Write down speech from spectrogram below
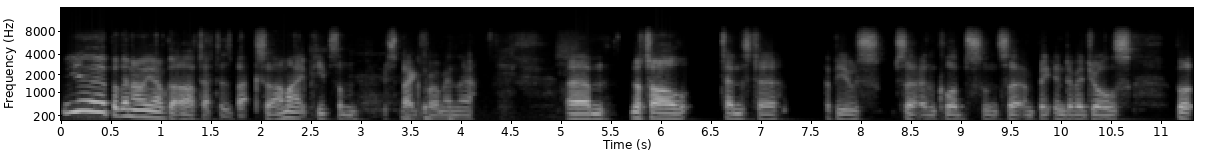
Yeah, but then I, I've got Arteta's back, so I might keep some respect for him in there. Um, Nuttall tends to abuse certain clubs and certain individuals, but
